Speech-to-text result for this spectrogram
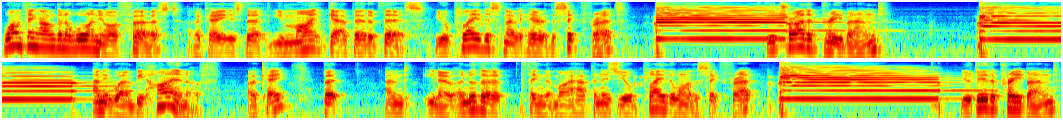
One thing i'm going to warn you of first okay is that you might get a bit of this. You'll play this note here at the sixth fret. You'll try the pre-bend. And it won't be high enough okay? But and you know another thing that might happen is you'll play the one at the sixth fret You'll do the pre-bend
